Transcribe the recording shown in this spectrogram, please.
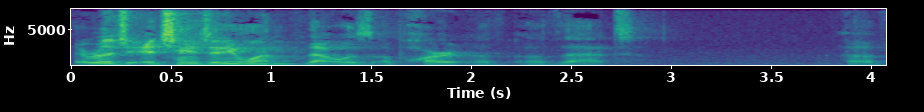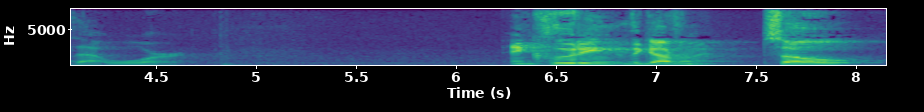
It really it changed anyone that was a part of, of that of that war, including the government. So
